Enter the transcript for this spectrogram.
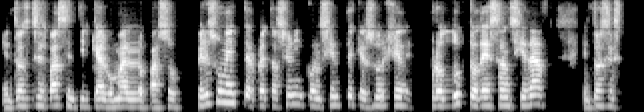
entonces va a sentir que algo mal lo pasó. Pero es una interpretación inconsciente que surge producto de esa ansiedad. Entonces,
